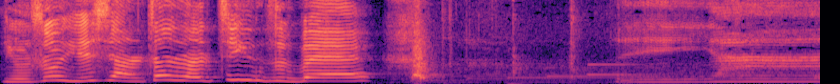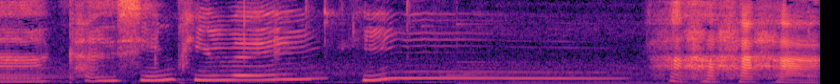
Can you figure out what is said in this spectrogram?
有时候也想照照镜子呗。哎呀，看新 PV，哈哈哈哈！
